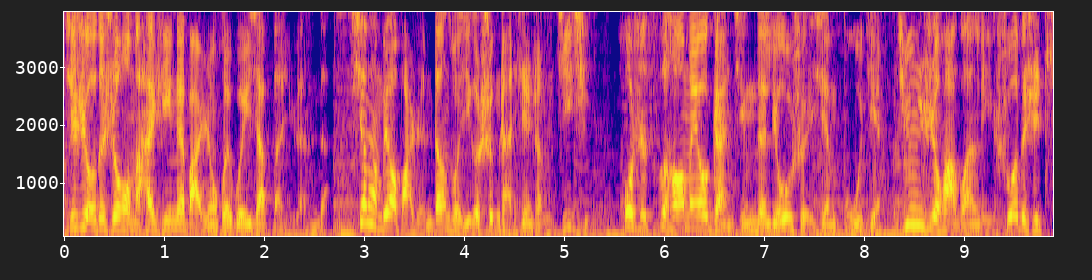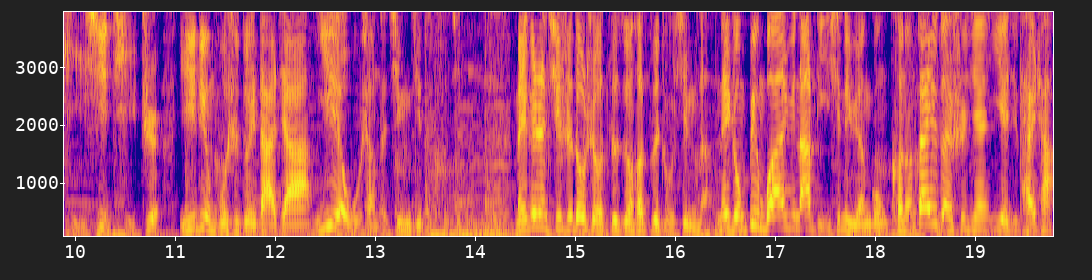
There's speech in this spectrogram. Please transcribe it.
其实有的时候我们还是应该把人回归一下本源的，千万不要把人当做一个生产线上的机器，或是丝毫没有感情的流水线部件。军事化管理说的是体系体制，一定不是对大家业务上的精进的刺激。每个人其实都是有自尊和自主性的，那种并不安于拿底薪的员工，可能待一段时间业绩太差，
